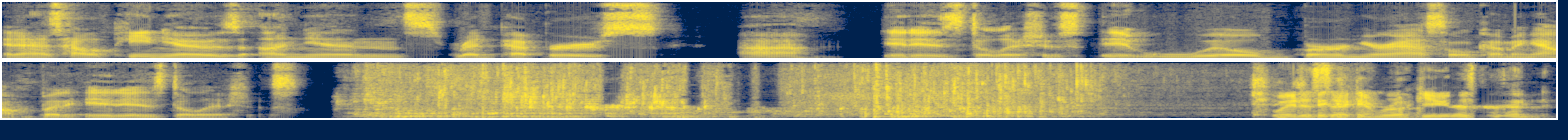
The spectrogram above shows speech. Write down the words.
and it has jalapenos, onions, red peppers. Um, it is delicious. It will burn your asshole coming out, but it is delicious. Wait a second, rookie. This isn't.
